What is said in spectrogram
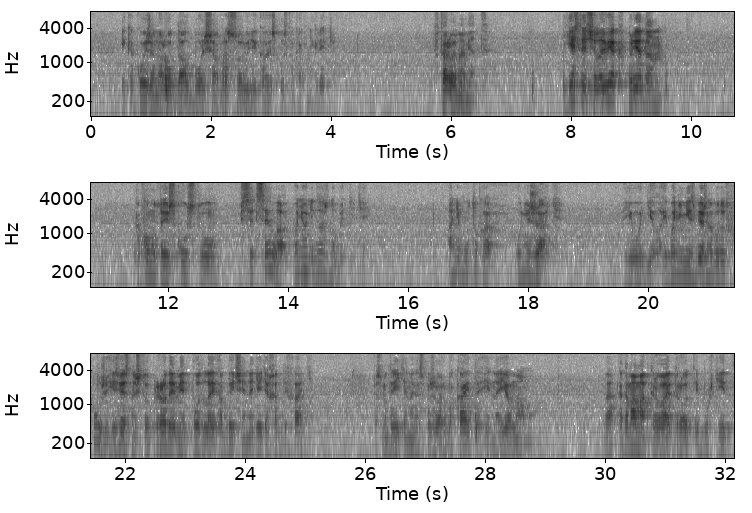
И какой же народ дал больше образцов великого искусства, как не греки? Второй момент. Если человек предан какому-то искусству всецело, у него не должно быть детей. Они будут только унижать его дело, ибо они неизбежно будут хуже. Известно, что природа имеет подлый обычай на детях отдыхать. Посмотрите на госпожу Арбакайта и на ее маму. Да? Когда мама открывает рот и бухтит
